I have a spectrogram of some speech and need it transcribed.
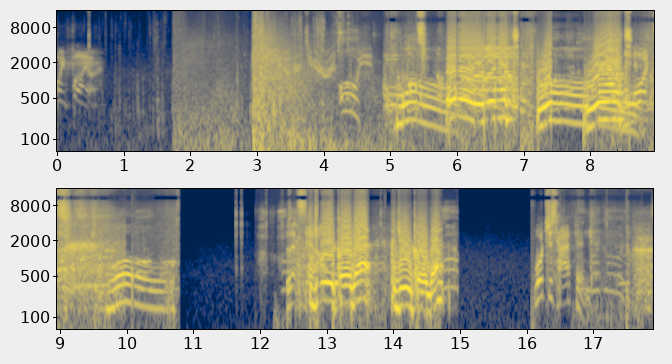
Throwing fire. Oh, Whoa! Oh, what? Whoa! What? What? Whoa! Let's Did you recall that? Did you recall that? What just happened? Sparkles!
